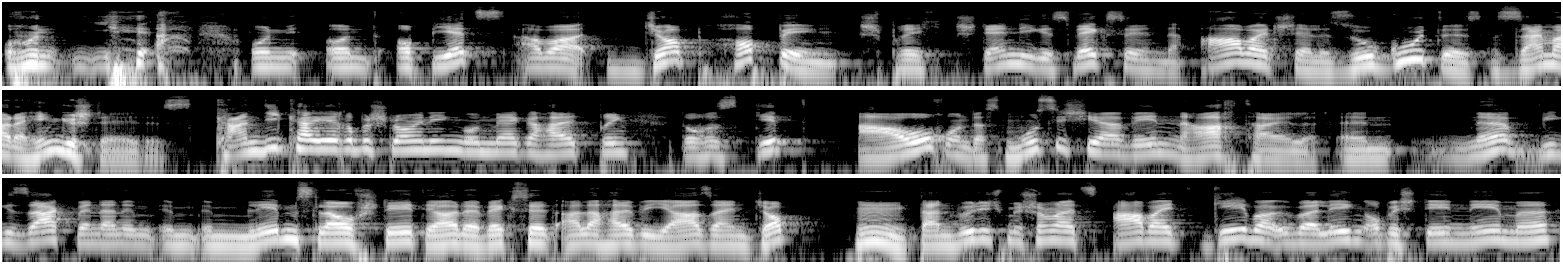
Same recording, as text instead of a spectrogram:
Und, ja, und, und ob jetzt aber Jobhopping, sprich ständiges Wechseln der Arbeitsstelle so gut ist, sei mal dahingestellt. Es kann die Karriere beschleunigen und mehr Gehalt bringen. Doch es gibt auch, und das muss ich hier erwähnen, Nachteile. Äh, ne? Wie gesagt, wenn dann im, im, im Lebenslauf steht, ja, der wechselt alle halbe Jahr seinen Job, hm, dann würde ich mir schon als Arbeitgeber überlegen, ob ich den nehme,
